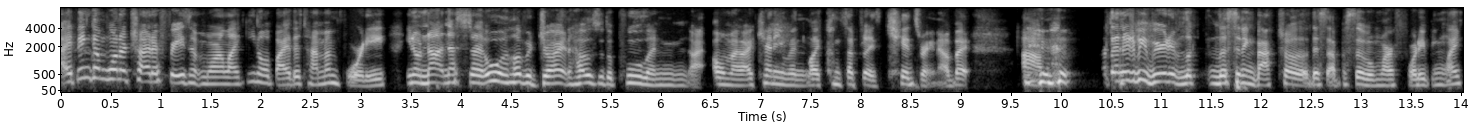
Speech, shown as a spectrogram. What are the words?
I think I'm going to try to phrase it more like, you know, by the time I'm 40, you know, not necessarily, oh, I'll have a giant house with a pool and I, oh my, I can't even like conceptualize kids right now, but um, but then it'd be weird if look, listening back to this episode when we're 40 being like,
